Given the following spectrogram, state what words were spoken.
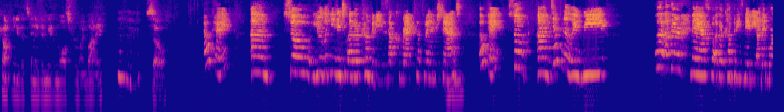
company that's going to give me the most for my money. Mm-hmm. So Okay. Um, so you're looking into other companies, is that correct? That's what I understand. mhm. Okay. So um, definitely we. What other? May I ask what other companies maybe are they more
